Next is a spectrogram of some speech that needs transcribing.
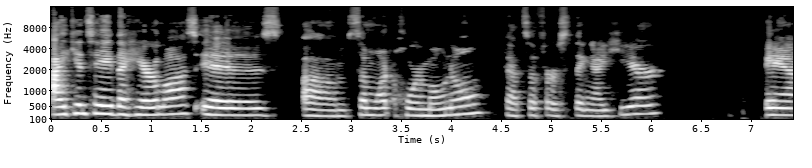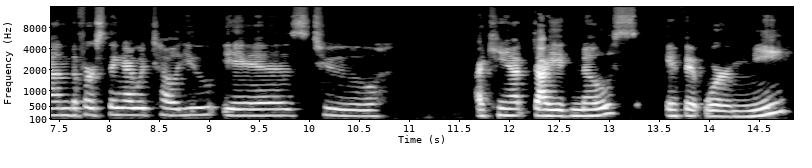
I can say the hair loss is um, somewhat hormonal. That's the first thing I hear. And the first thing I would tell you is to, I can't diagnose. If it were me,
